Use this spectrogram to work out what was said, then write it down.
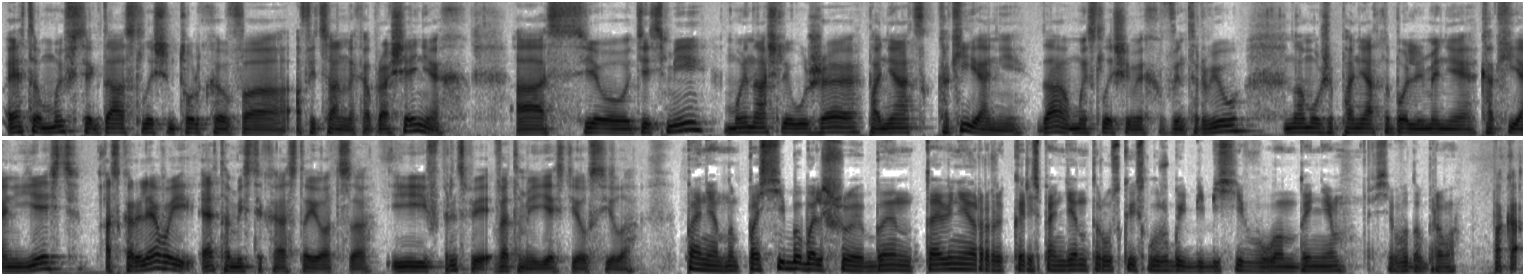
Это мы всегда слышим только в официальных обращениях, а с ее детьми мы начали уже понять, какие они. Да, мы слышим их в интервью, нам уже понятно более-менее, какие они есть. А с королевой эта мистика остается. И, в принципе, в этом и есть ее сила. Понятно. Спасибо большое. Бен Тавинер, корреспондент русской службы BBC в Лондоне. Всего доброго. Пока.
